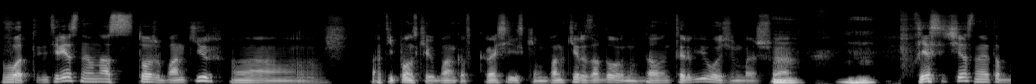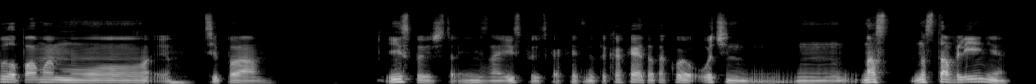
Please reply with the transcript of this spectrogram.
Вот, интересный у нас тоже банкир э, от японских банков к российским. Банкир Задорнов дал интервью очень большое. Mm-hmm. Если честно, это было, по-моему, э, типа Исповедь, что ли? Я не знаю, исповедь какая-то. Это какая-то такое очень нас, наставление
